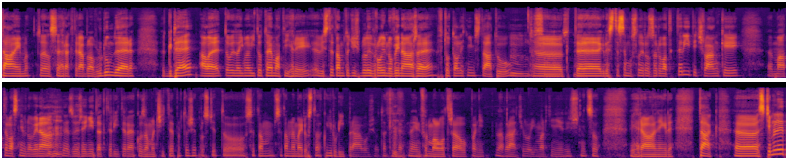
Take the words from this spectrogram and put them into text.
Time, to je zase hra, která byla v Ludum Dare, kde, ale to je zajímavý to téma té hry, vy jste tam totiž byli v roli novináře v totalitním státu, Mm, eh, jasně. které, kde jste se museli rozhodovat, který ty články máte vlastně v novinách mm-hmm. zveřejnit a který teda jako zamlčíte, protože prostě to se tam, se tam nemají dostat takový rudý právo, že jo? taky ne, neinformovalo třeba o paní Navrátilový Martině, když něco vyhrála někde. Tak, eh, s těmi,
